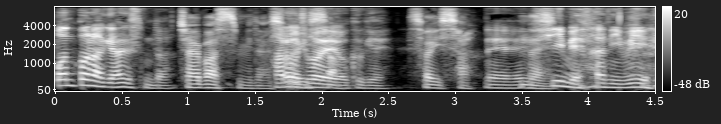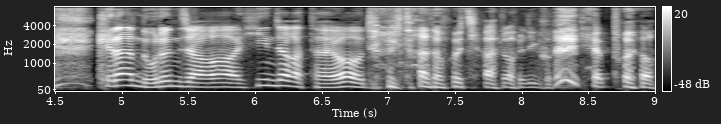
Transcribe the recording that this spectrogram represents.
뻔뻔하게 하겠습니다. 잘 봤습니다. 바로 서의사. 저예요, 그게. 서의사. 네, 네. 시메나님이 계란 노른자와 흰자 같아요. 둘 다 너무 잘 어울리고 예뻐요.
